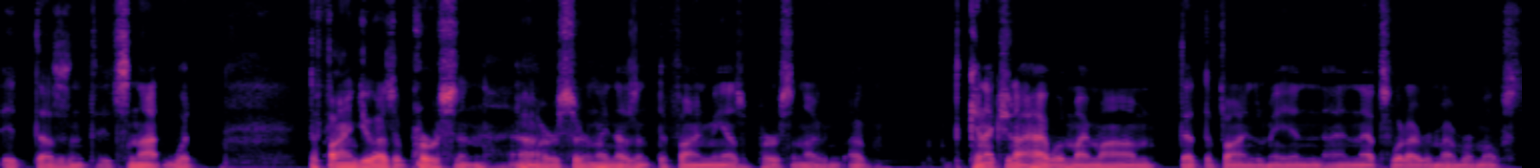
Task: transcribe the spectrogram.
it doesn't. It's not what defines you as a person, uh, mm. or certainly doesn't define me as a person. I, I, the connection I have with my mom that defines me, and and that's what I remember most.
